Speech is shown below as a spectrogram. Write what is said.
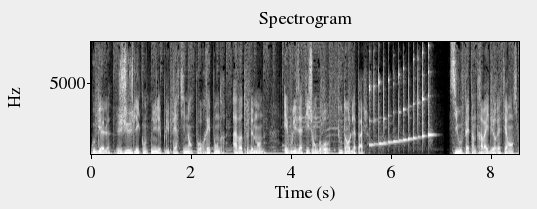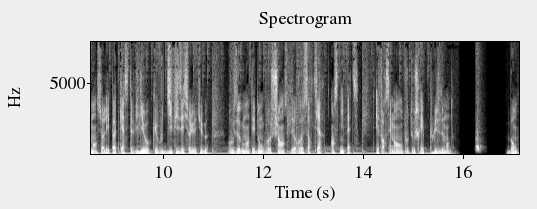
Google juge les contenus les plus pertinents pour répondre à votre demande et vous les affiche en gros tout en haut de la page. Si vous faites un travail de référencement sur les podcasts vidéo que vous diffusez sur YouTube, vous augmentez donc vos chances de ressortir en snippets. Et forcément, vous toucherez plus de monde. Bon,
